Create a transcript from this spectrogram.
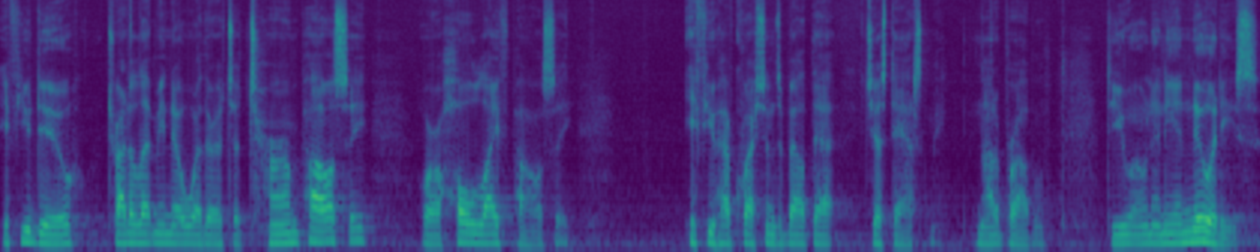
If you do, try to let me know whether it's a term policy or a whole life policy. If you have questions about that, just ask me. Not a problem. Do you own any annuities?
